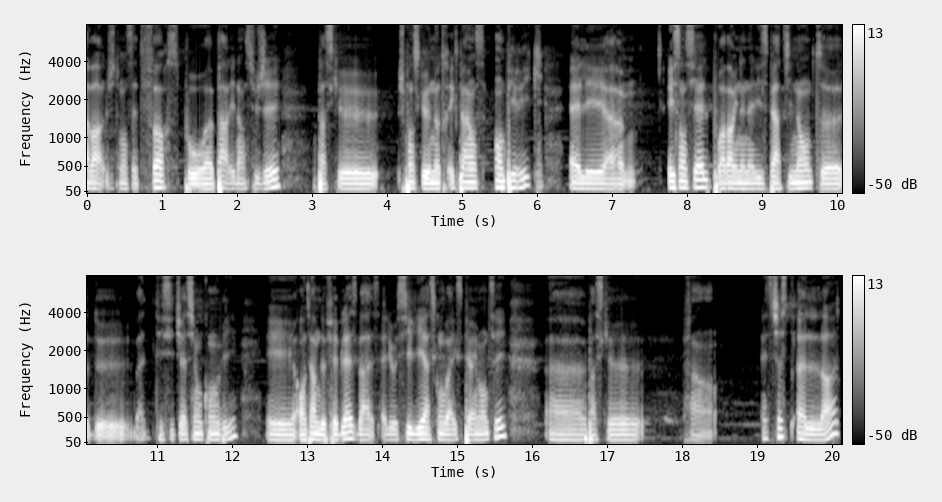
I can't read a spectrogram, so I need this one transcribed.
avoir justement cette force pour euh, parler d'un sujet, parce que je pense que notre expérience empirique, elle est euh, essentielle pour avoir une analyse pertinente de, bah, des situations qu'on vit. Et en termes de faiblesse, bah, elle est aussi liée à ce qu'on va expérimenter, parce que, it's just a lot.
